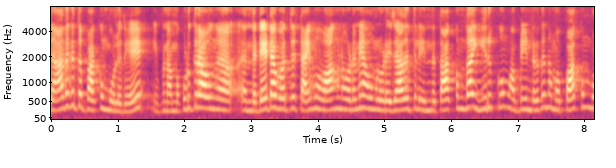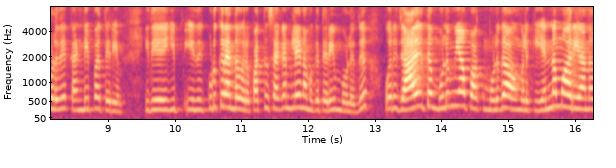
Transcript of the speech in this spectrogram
ஜாதகத்தை பார்க்கும் பொழுது இப்போ நம்ம கொடுக்குற அவங்க அந்த டேட் ஆஃப் பர்த் டைமை வாங்கின உடனே அவங்களுடைய ஜாதகத்தில் இந்த தாக்கம் தான் இருக்கும் அப்படின்றது நம்ம பார்க்கும் பொழுதே கண்டிப்பாக தெரியும். இது இப் இது கொடுக்குற அந்த ஒரு பத்து செகண்ட்லேயே நமக்கு தெரியும் பொழுது ஒரு ஜாதகத்தை முழுமையாக பார்க்கும் பொழுது அவங்களுக்கு என்ன மாதிரியான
